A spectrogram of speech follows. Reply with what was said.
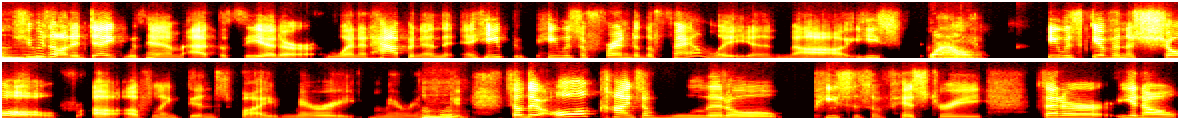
Mm-hmm. She was on a date with him at the theater when it happened, and he he was a friend of the family, and uh, he's wow he was given a shawl uh, of Lincoln's by Mary Mary mm-hmm. Lincoln. So there are all kinds of little pieces of history that are, you know,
